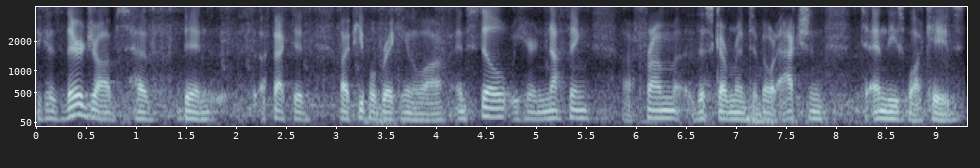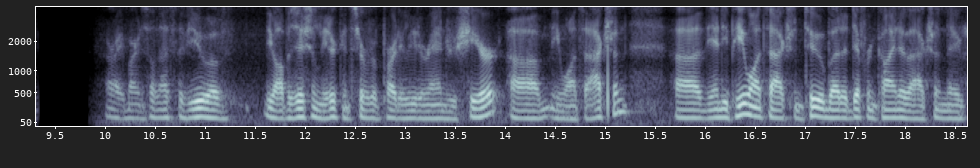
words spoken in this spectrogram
because their jobs have been affected by people breaking the law. And still, we hear nothing uh, from this government about action to end these blockades. All right, Martin. So that's the view of the opposition leader, Conservative Party leader Andrew Scheer. Um, he wants action. Uh, the NDP wants action too, but a different kind of action. They're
